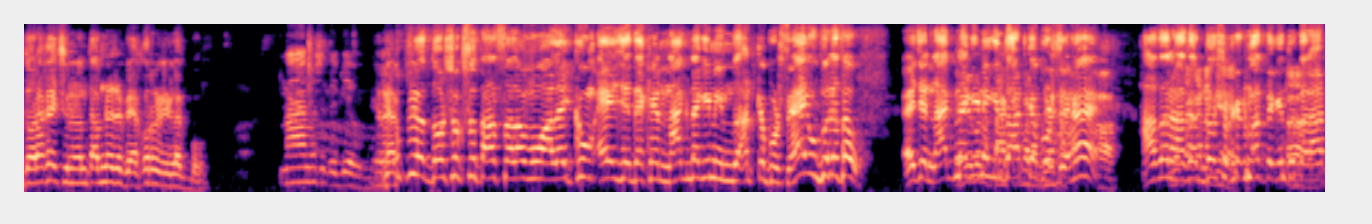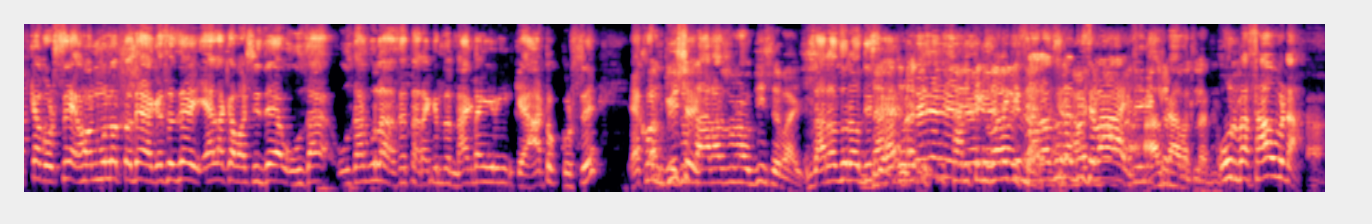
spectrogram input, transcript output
ধরা খাইছিল না তো আপনার ব্যাকরণই লাগবো প্রিয় দর্শক শ্রোতা আসসালামু আলাইকুম এই যে দেখেন নাগ নাগিনী কিন্তু আটকা পড়ছে এই উপরে যাও এই যে নাগ নাগিনী কিন্তু আটকা পড়ছে হ্যাঁ হাজার হাজার দর্শকের মধ্যে কিন্তু তারা আটকা পড়ছে এখন মূলত দেখা গেছে যে এলাকাবাসী যে উজা উজাগুলা আছে তারা কিন্তু নাগ নাগিনীকে আটক করছে এখন বিষয় দিছে ভাই দিছে জারাজুরা দিছে, ভাই হালকা পাতলা দিছে উর বাসাও বেটা হ্যাঁ।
